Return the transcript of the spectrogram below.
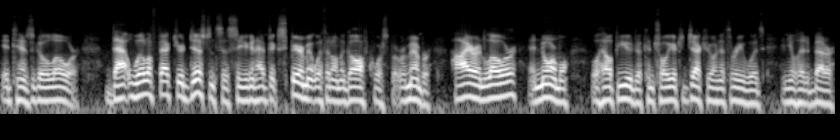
it tends to go lower. That will affect your distances, so you're going to have to experiment with it on the golf course. But remember, higher and lower and normal will help you to control your trajectory on the three woods, and you'll hit it better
